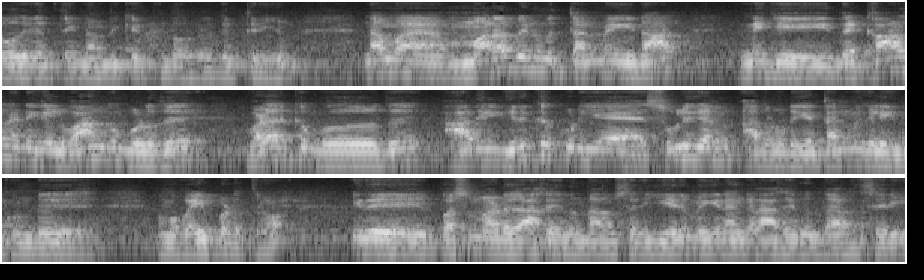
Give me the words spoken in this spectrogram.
ஜோதிடத்தை நம்பிக்கை கொண்டவர்களுக்கு தெரியும். நம்ம மரபெனும் தன்மையினால் இன்னைக்கு இந்த கால்நடைகள் வாங்கும் பொழுது வளர்க்கும் பொழுது அதில் இருக்கக்கூடிய சுழிகள் அதனுடைய தன்மைகளையும் கொண்டு நம்ம பயப்படுத்துகிறோம் இது பசுமாடுகளாக இருந்தாலும் சரி எருமை இனங்களாக இருந்தாலும் சரி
